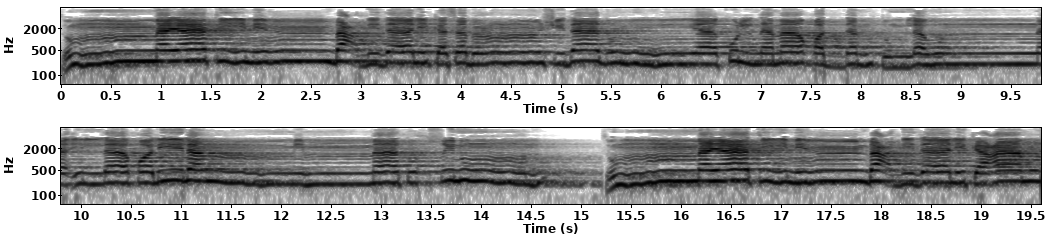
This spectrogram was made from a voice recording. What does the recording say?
ثم ياتي من بعد ذلك سبع شداد ياكلن ما قدمتم لهن إلا قليلا مما تحصنون. ثم ياتي من بعد ذلك عام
